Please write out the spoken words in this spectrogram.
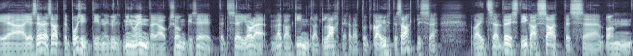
ja, ja selle saate positiivne külg minu enda jaoks ongi see, et, et see ei ole väga kindlalt lahterdatud ka ühte sahtlisse, vaid seal tõesti igas saates äh, on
